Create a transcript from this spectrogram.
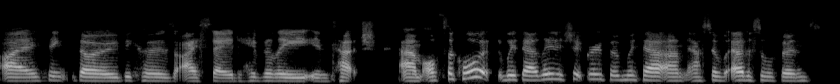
I think though because I stayed heavily in touch um, off the court with our leadership group and with our um, our silver, outer silver ferns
